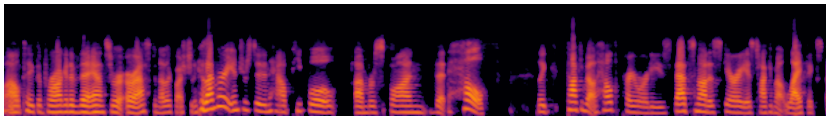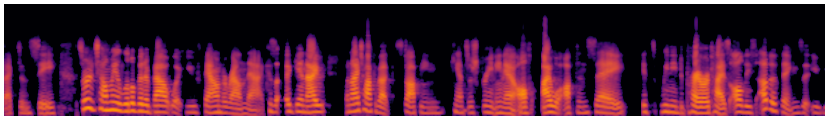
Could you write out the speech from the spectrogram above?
Well, I'll take the prerogative to answer or ask another question because I'm very interested in how people um, respond that health, like talking about health priorities, that's not as scary as talking about life expectancy. Sort of tell me a little bit about what you found around that. Because again, I when I talk about stopping cancer screening, I, I will often say it's we need to prioritize all these other things that you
